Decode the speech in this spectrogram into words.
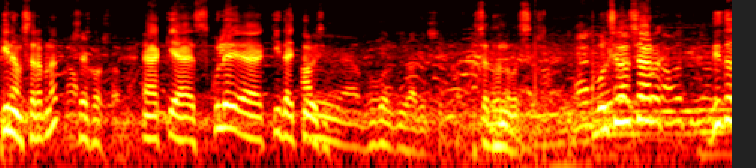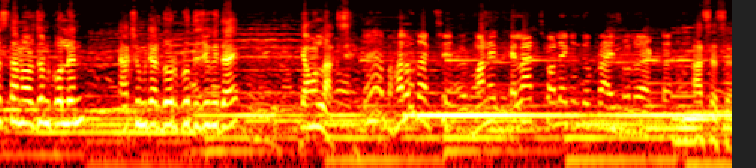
কি নাম স্যার আপনার? শেখর স্কুলে কি দায়িত্ব রয়েছে? ভূগোল বিভাগের শিক্ষক। আচ্ছা ধন্যবাদ স্যার। বলছিলাম স্যার দ্বিতীয় স্থান অর্জন করলেন একশো মিটার দৌড় প্রতিযোগিতায়। কেমন লাগছে? হ্যাঁ ভালো লাগছে। মানে খেলার ছলে কিন্তু প্রাইজ হলো একটা। আচ্ছা আচ্ছা।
